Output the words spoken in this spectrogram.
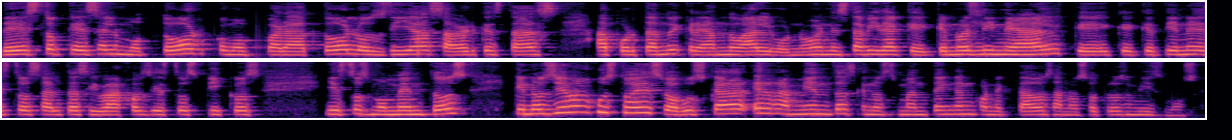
de esto que es el motor, como para todos los días saber que estás aportando y creando algo, ¿no? En esta vida que, que no es lineal, que, que, que, tiene estos altas y bajos y estos picos y estos momentos que nos llevan justo a eso, a buscar herramientas que nos mantengan conectados a nosotros mismos.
